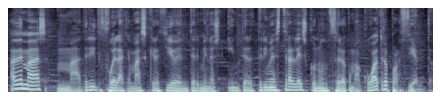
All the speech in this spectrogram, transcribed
Además, Madrid fue la que más creció en términos intertrimestrales con un 0,4%.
